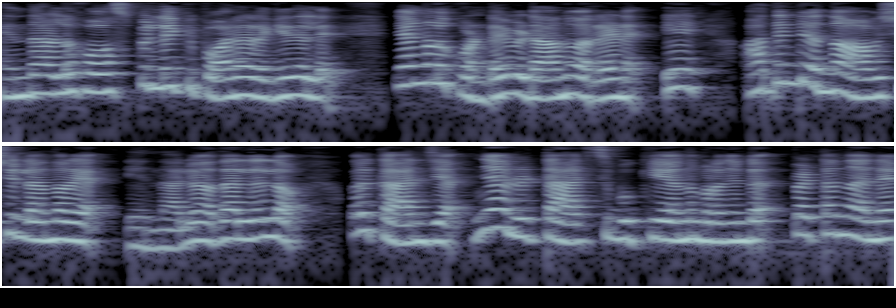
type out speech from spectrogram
എന്താണല്ലോ ഹോസ്പിറ്റലിലേക്ക് പോകാൻ ഇറങ്ങിയതല്ലേ? ഞങ്ങൾ കൊണ്ടേ വിടാന്ന് പറയണേ. ഏ അതിന്റെ ഒന്നും ആവശ്യമില്ലാന്ന് പറയാം. എന്നാലും അതല്ലല്ലോ. ഒരു കാര്യം ചെയ്യാം. ഞാനൊരു ടാക്സി ബുക്ക് ചെയ്യാന്ന് പറഞ്ഞിട്ട് പെട്ടെന്ന് തന്നെ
